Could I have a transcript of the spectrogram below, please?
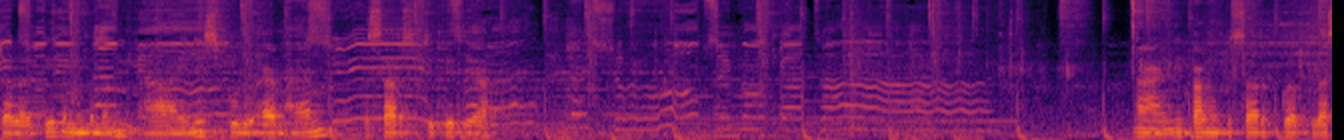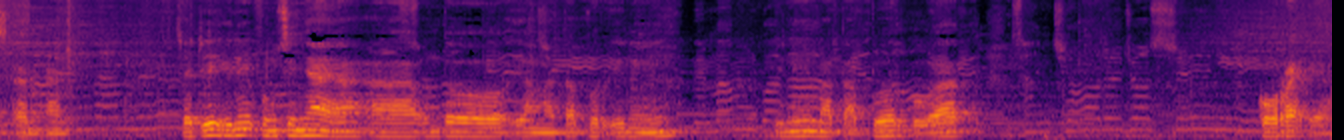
ada lagi teman-teman. Nah ini 10 mm besar sedikit ya. Nah ini paling besar 12 mm jadi ini fungsinya ya uh, untuk yang matabor ini. Ini matabor buat korek ya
